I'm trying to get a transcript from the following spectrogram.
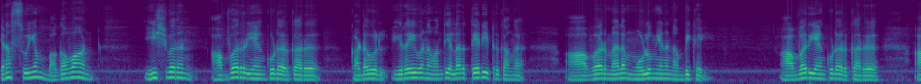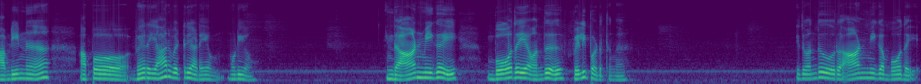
ஏன்னா சுயம் பகவான் ஈஸ்வரன் அவர் என் கூட இருக்கார். கடவுள் இறைவனை வந்து எல்லோரும் தேடிட்டு இருக்காங்க. அவர் மேலே முழுமையான நம்பிக்கை. அவர் என் கூட இருக்கார் அப்படின்னு அப்போது வேறு யார் வெற்றி அடைய முடியும்? இந்த ஆன்மீக போதையை வந்து வெளிப்படுத்துங்க. இது வந்து ஒரு ஆன்மீக போதை.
